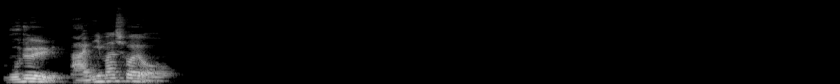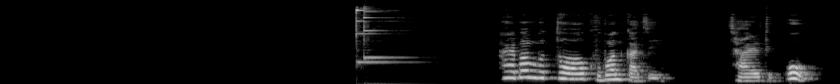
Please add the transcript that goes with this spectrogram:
물을 많이 마셔요. 팔번부터 9번까지 잘 듣고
